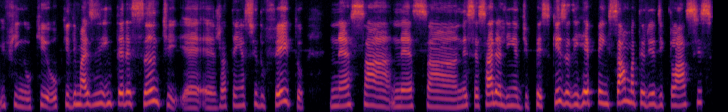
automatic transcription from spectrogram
enfim, o que, o que de mais interessante é, é já tenha sido feito nessa, nessa necessária linha de pesquisa de repensar uma teoria de classes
